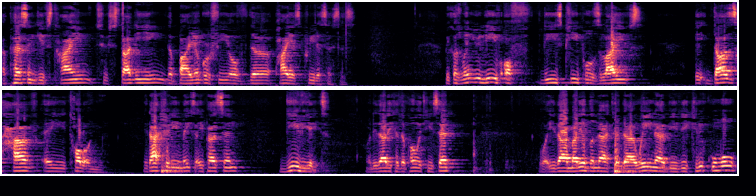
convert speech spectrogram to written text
a person gives time to studying the biography of the pious predecessors. Because when you leave off these people's lives, it does have a toll on you. It actually makes a person deviate. ولذلك the poet he said, وإذا مرضنا تداوينا بذكركم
